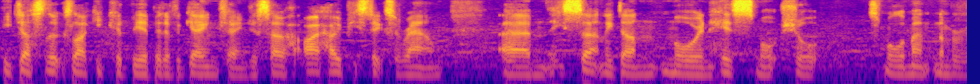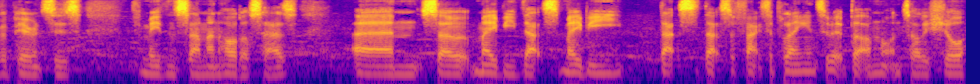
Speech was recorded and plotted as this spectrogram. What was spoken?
he just looks like he could be a bit of a game changer. So I hope he sticks around. Um, he's certainly done more in his small, short, small amount number of appearances for me than Saman Ghoddos has. Um, so maybe that's maybe that's that's a factor playing into it, but I'm not entirely sure.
